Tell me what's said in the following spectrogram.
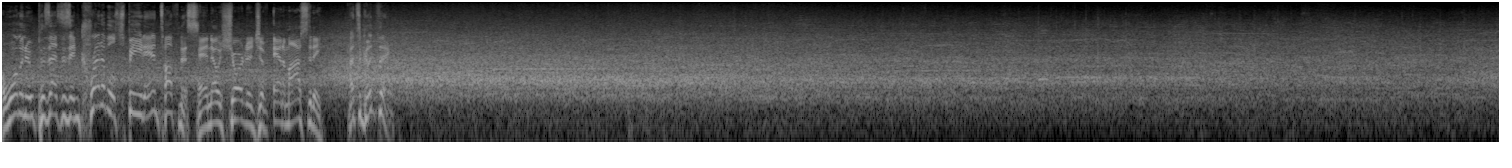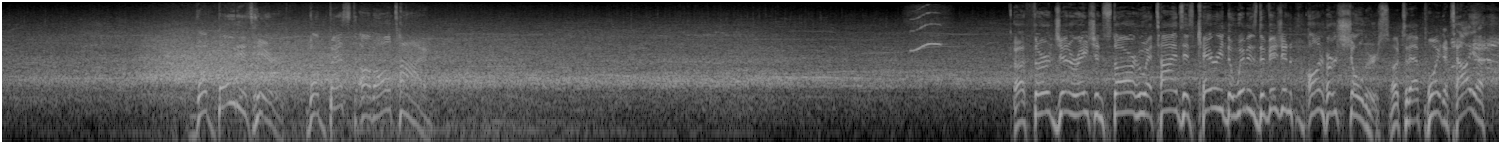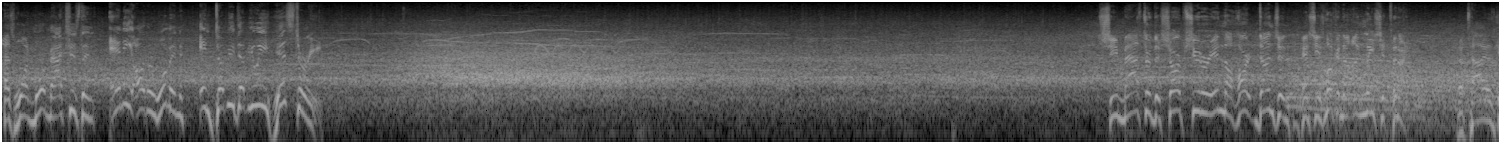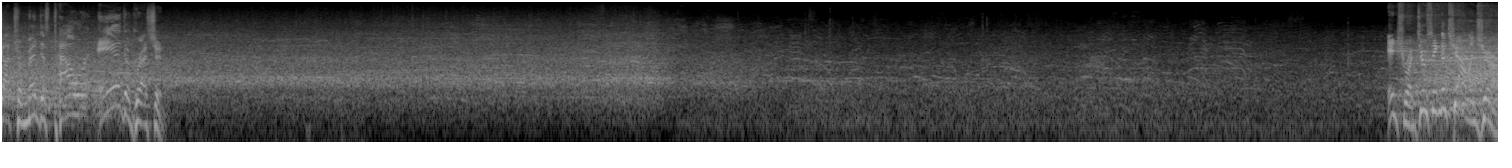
A woman who possesses incredible speed and toughness. And no shortage of animosity. That's a good thing. The boat is here. The best of all time. A third generation star who at times has carried the women's division on her shoulders. Oh, to that point, Natalya has won more matches than any other woman in WWE history. She mastered the sharpshooter in the Hart Dungeon, and she's looking to unleash it tonight. Natalya's got tremendous power and aggression. Introducing the challenger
